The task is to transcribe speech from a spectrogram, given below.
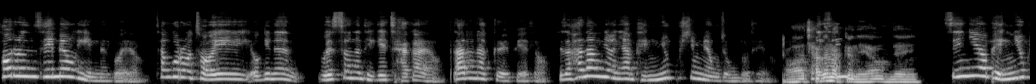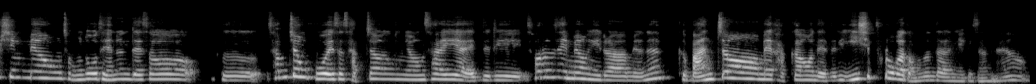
33명이 있는 거예요. 참고로 저희 여기는 웨스턴은 되게 작아요. 다른 학교에 비해서. 그래서 한 학년이 한 160명 정도 돼요. 아, 작은 시- 학교네요. 네. 시니어 160명 정도 되는 데서 그 3.95에서 4.0 사이의 애들이 33명이라면은 그 만점에 가까운 애들이 20%가 넘는다는 얘기잖아요.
